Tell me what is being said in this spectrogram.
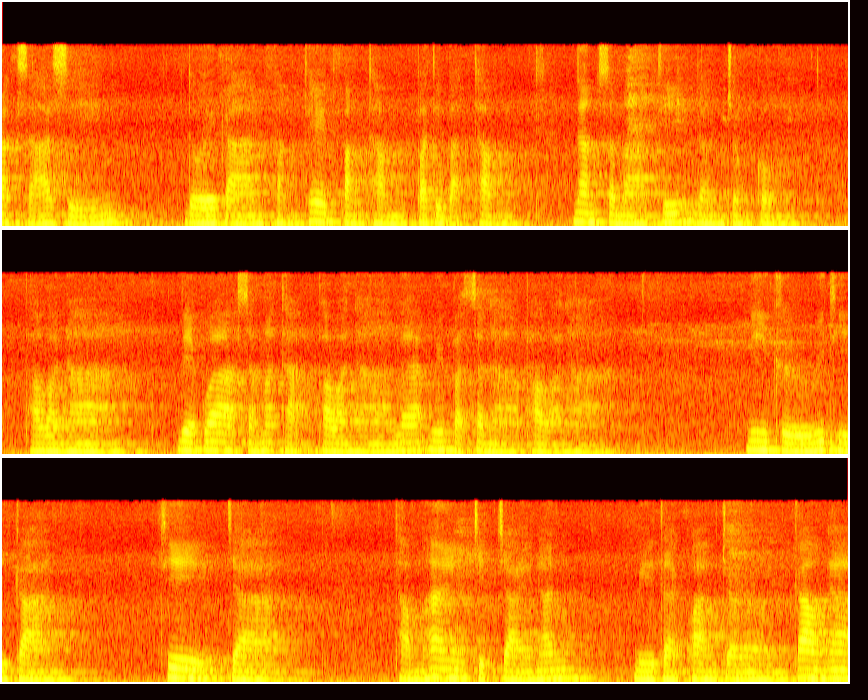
รักษาศีล โดยการฟังเทศฟังธรรมปฏิบัติธรรม นั่งสมาธิเดินจงกรมภาวนา เรียกว่าสมถภาวนาและวิปัสสนาภาวนา นี่คือวิธีการที่จะทำให้จิตใจนั้นมีแต่ความเจริญก้าวหน้า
